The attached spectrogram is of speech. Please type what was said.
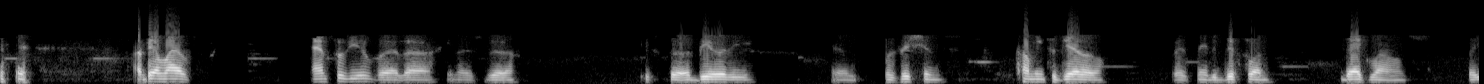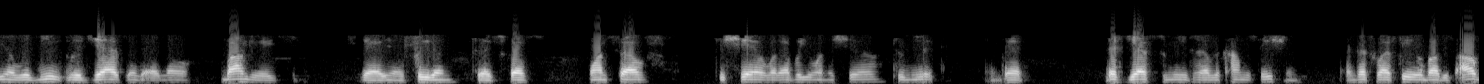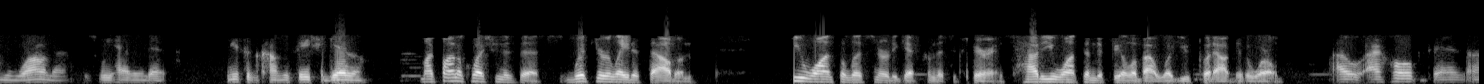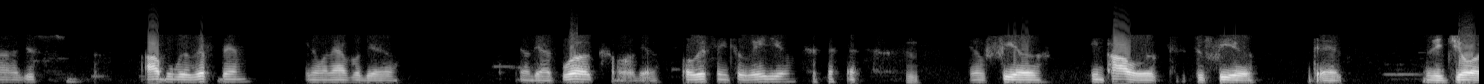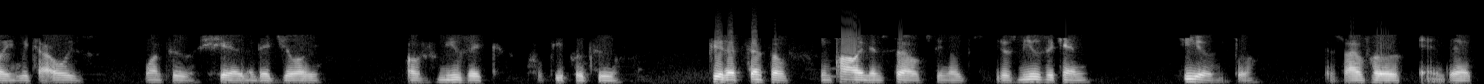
I think I might have answered you, but uh, you know, it's the it's the ability and musicians coming together maybe different backgrounds But you know, with music, with jazz, and there are no boundaries. There, you know, freedom to express oneself, to share whatever you want to share to music, and that that's jazz to me to have the conversation, and that's what I feel about this album, Warna, is we having that musical conversation together. My final question is this: With your latest album, do you want the listener to get from this experience? How do you want them to feel about what you've put out into the world? I I hope that uh, this album will lift them, you know, whenever they're you know they're at work or they're or listening to radio, hmm. you know, feel empowered to feel that the joy which I always want to share, the joy of music for people to feel that sense of empowering themselves, you know, because music can heal people as I've heard, and that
